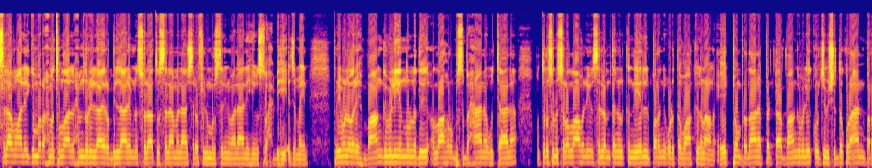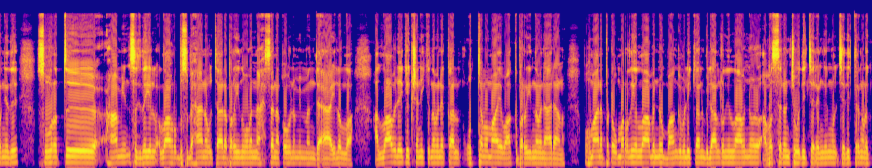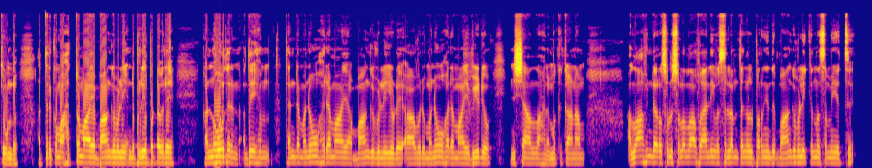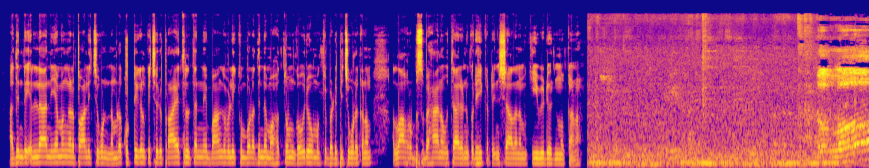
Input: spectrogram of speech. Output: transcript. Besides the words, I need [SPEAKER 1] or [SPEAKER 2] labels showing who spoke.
[SPEAKER 1] അസ്സാം വലൈക്കും വറഹമത്തുള്ള അലഹമുല്ലാ റബ്ബില്ലാലിമിൻ സ്വലാത്തു വസ്സലാം അല അഷ്റഫുൽ മുർസലിൻ വലാലിഹി വസ്വഹബിഹി അജ്മൈൻ പ്രിയമുള്ളവരെ ബാങ്ക് വിളി എന്നുള്ളത് അള്ളാഹു റബ്ബ് സുബഹാന ഉച്ചാല മുത്തറസുൽ സലാഹു അലൈഹി വസ്ലം തങ്ങൾക്ക് നേരിൽ പറഞ്ഞു കൊടുത്ത വാക്കുകളാണ്. ഏറ്റവും പ്രധാനപ്പെട്ട ബാങ്ക് വിളിയെക്കുറിച്ച് വിശുദ്ധ ഖുർആൻ പറഞ്ഞത് സൂറത്ത് ഹാമീൻ സജിതയിൽ അള്ളാഹു റബ്ബ് സുബഹാന ഉച്ചാല പറയുന്നു അവൻ അഹ്സന കൗലമിമ്മൻ ഇലല്ലാ. അള്ളാഹുവിലേക്ക് ക്ഷണിക്കുന്നവനേക്കാൾ ഉത്തമമായ വാക്ക് പറയുന്നവൻ ആരാണ്? ബഹുമാനപ്പെട്ട ഉമർ റലി അള്ളാഹുവിനു ബാങ്ക് വിളിക്കാൻ ബിലാൽ റലി അവസരം ചോദിച്ച രംഗങ്ങൾ ചരിത്രങ്ങളൊക്കെ ഉണ്ട്. അത്രയ്ക്ക് മഹത്വമായ ബാങ്ക് വിളി എന്റെ പ്രിയപ്പെട്ടവരെ കണ്ണൂർധരൻ അദ്ദേഹം തന്റെ മനോഹരമായ ബാങ്ക് വിളിയുടെ ആ ഒരു മനോഹരമായ വീഡിയോ ഇൻഷാ അള്ളാഹ് നമുക്ക് കാണാം. അള്ളാഹുവിന്റെ റസൂൽ സല്ലാഹു അലൈ വസ്ലം തങ്ങൾ പറഞ്ഞത് ബാങ്ക് വിളിക്കുന്ന സമയത്ത് അതിന്റെ എല്ലാ നിയമങ്ങൾ പാലിച്ചുകൊണ്ട് നമ്മുടെ കുട്ടികൾക്ക് ചെറുപ്രായത്തിൽ തന്നെ ബാങ്ക് വിളിക്കുമ്പോൾ അതിന്റെ മഹത്വവും ഗൗരവവും ഒക്കെ പഠിപ്പിച്ചു കൊടുക്കണം. അള്ളാഹു റബ്ബ് സുബഹാന ഉത്താര അനുഗ്രഹിക്കട്ടെ. ഇൻഷാദ നമുക്ക് ഈ വീഡിയോ ഒന്ന് കാണാം
[SPEAKER 2] Allah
